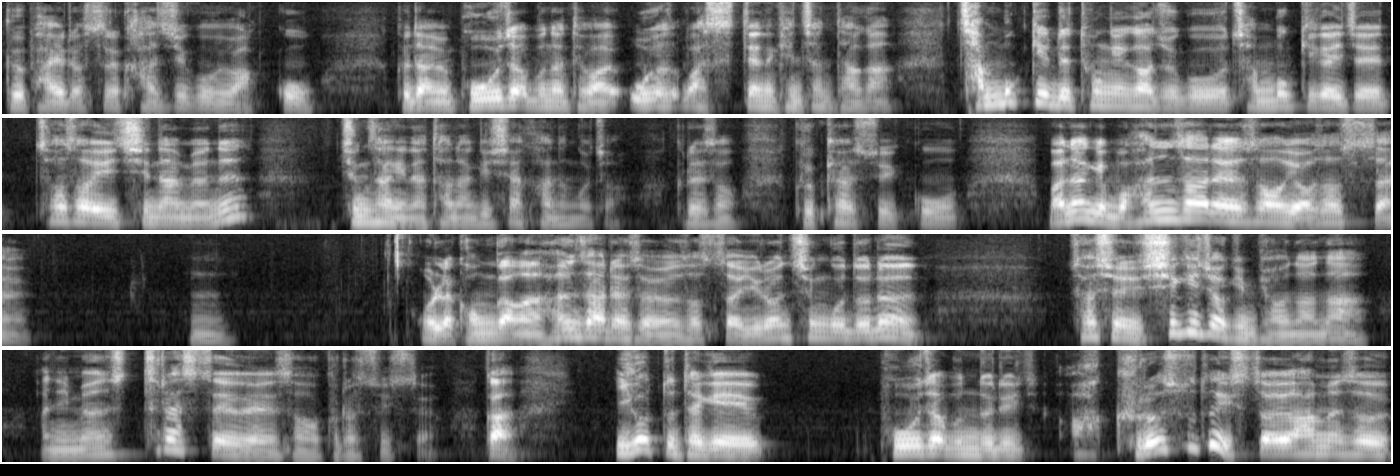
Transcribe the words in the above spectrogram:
그 바이러스를 가지고 왔고 그 다음에 보호자분한테 와- 오- 왔을 때는 괜찮다가 잠복기를 통해 가지고 잠복기가 이제 서서히 지나면은 증상이 나타나기 시작하는 거죠. 그래서 그렇게 할 수 있고 만약에 뭐 한 살에서 여섯 살, 음, 원래 건강한 한 살에서 여섯 살 이런 친구들은 사실 시기적인 변화나 아니면 스트레스에 의해서 그럴 수 있어요. 그러니까 이것도 되게 보호자분들이 아 그럴 수도 있어요 하면서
